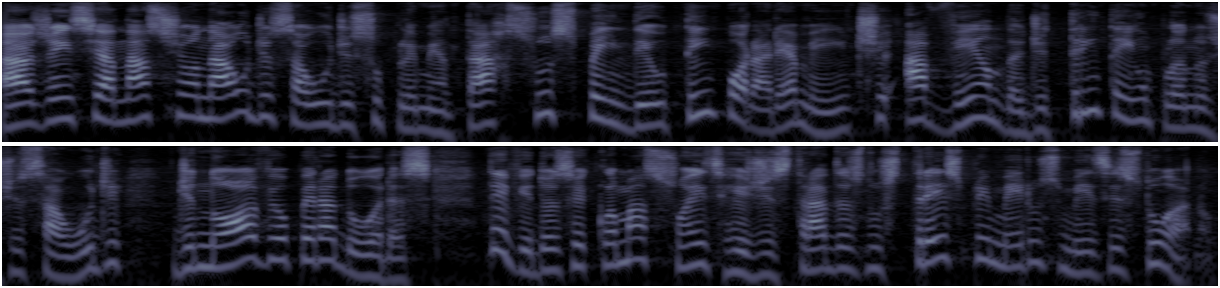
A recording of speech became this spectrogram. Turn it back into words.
A Agência Nacional de Saúde Suplementar suspendeu temporariamente a venda de 31 planos de saúde de nove operadoras, devido às reclamações registradas nos três primeiros meses do ano.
